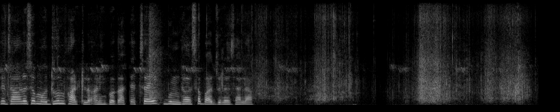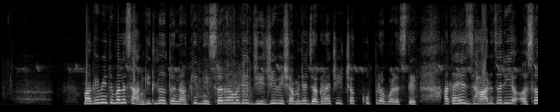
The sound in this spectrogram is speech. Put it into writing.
हे झाड असं मधून फाटलं आणि बघा त्याचा एक बुंधा असा बाजूला झाला. मागे मी तुम्हाला सांगितलं होतं ना की निसर्गामध्ये जी जी विषा म्हणजे जगण्याची इच्छा खूप प्रबळ असते. आता हे झाड जरी असं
